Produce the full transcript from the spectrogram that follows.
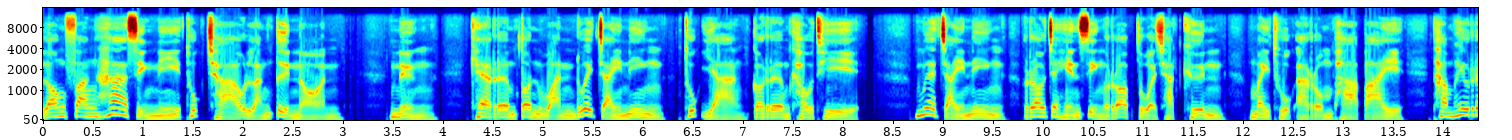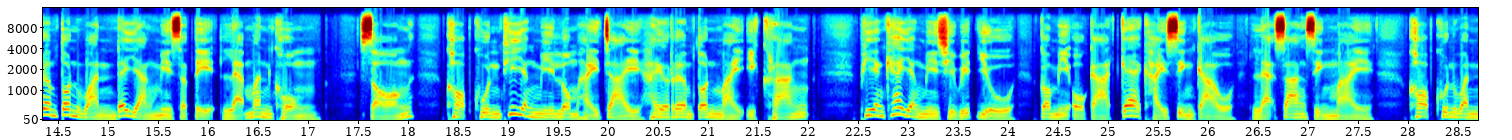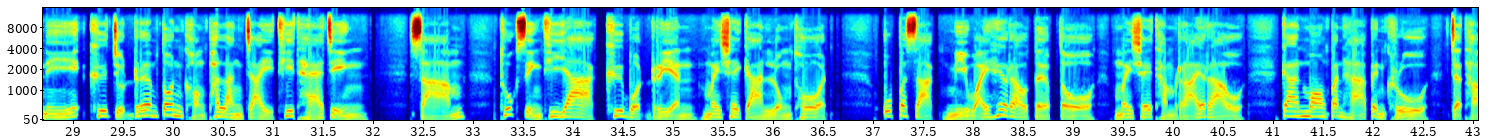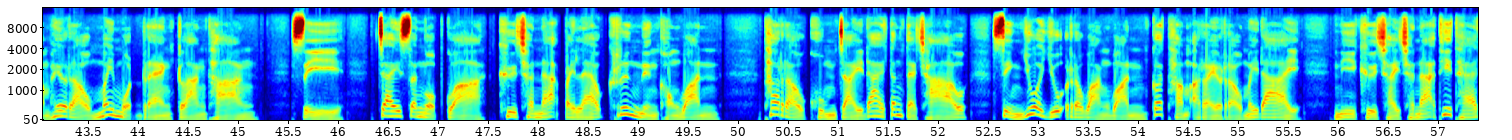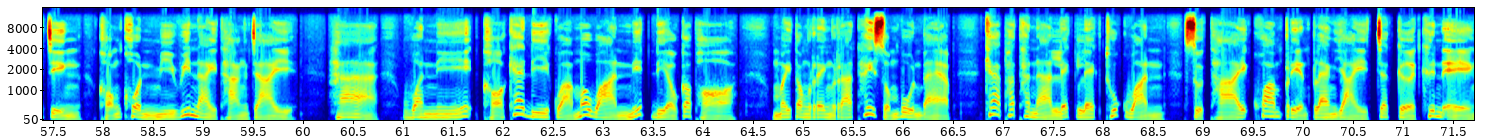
ลองฟัง 5 สิ่งนี้ทุกเช้าหลังตื่นนอน 1. แค่เริ่มต้นวันด้วยใจนิ่ง ทุกอย่างก็เริ่มเข้าที่ เมื่อใจนิ่ง เราจะเห็นสิ่งรอบตัวชัดขึ้น ไม่ถูกอารมณ์พาไปทำให้เริ่มต้นวันได้อย่างมีสติและมั่นคง 2. ขอบคุณที่ยังมีลมหายใจให้เริ่มต้นใหม่อีกครั้ง เพียงแค่ยังมีชีวิตอยู่ ก็มีโอกาสแก้ไขสิ่งเก่า และสร้างสิ่งใหม่ ขอบคุณวันนี้คือจุดเริ่มต้นของพลังใจที่แท้จริง 3. ทุกสิ่งที่ยากคือบทเรียนไม่ใช่การลงโทษ อุปสรรคมีไว้ให้เราเติบโต ไม่ใช่ทำร้ายเรา การมองปัญหาเป็นครู จะทำให้เราไม่หมดแรงกลางทาง 4. ใจสงบกว่าคือชนะไปแล้วครึ่งหนึ่งของวัน ถ้าเราคุมใจได้ตั้งแต่เช้า สิ่งยั่วยุระหว่างวันก็ทำอะไรเราไม่ได้ นี่คือชัยชนะที่แท้จริงของคนมีวินัยทางใจ 5. วันนี้ขอแค่ค่ดีกว่าเมื่อวานนิดเดียวก็พอ ไม่ต้องเร่งรัดให้สมบูรณ์แบบ แค่พัฒนาเล็กๆ ทุกวัน สุดท้ายความเปลี่ยนแปลงใหญ่จะเกิดขึ้นเอง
